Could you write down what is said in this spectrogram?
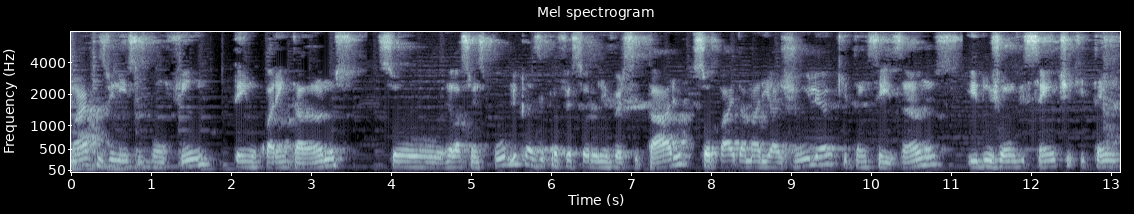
Marcos Vinícius Bonfim, tenho 40 anos, sou Relações Públicas e professor universitário. Sou pai da Maria Júlia, que tem 6 anos, e do João Vicente, que tem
